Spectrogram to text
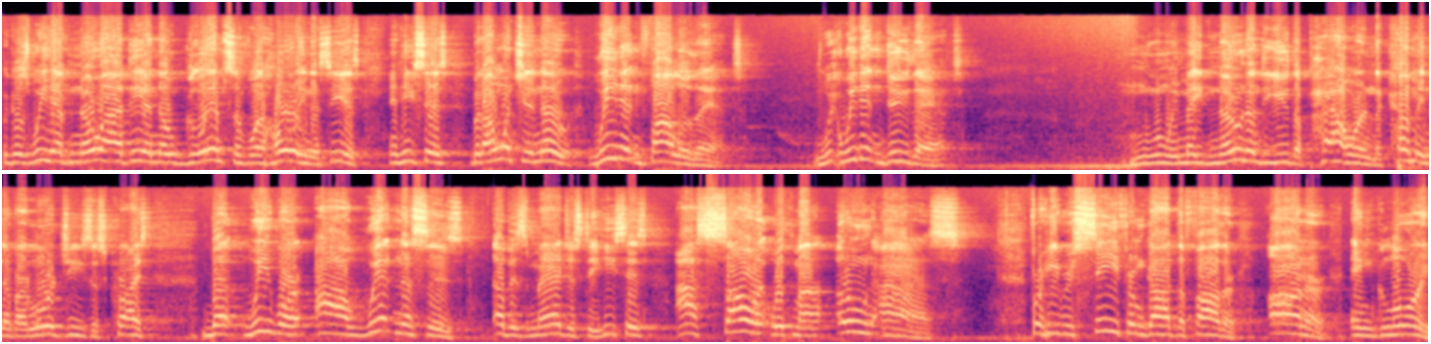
because we have no idea, no glimpse of what holiness is. And he says, but I want you to know, we didn't follow that. We, we didn't do that. When we made known unto you the power and the coming of our Lord Jesus Christ, but we were eyewitnesses of his majesty. He says, I saw it with my own eyes. For he received from God the Father honor and glory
